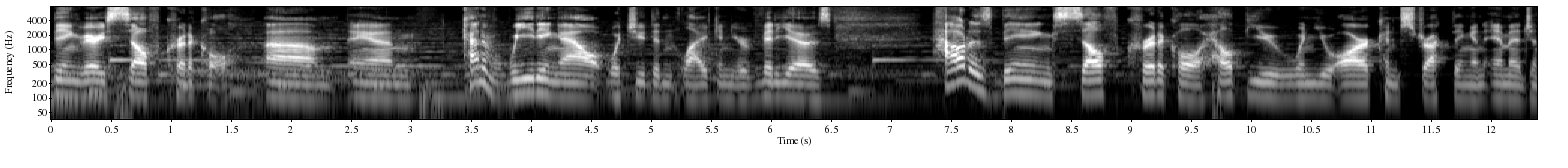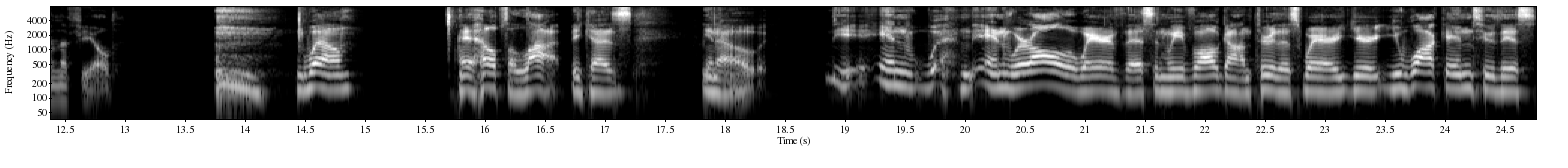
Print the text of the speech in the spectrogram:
being very self critical um, and kind of weeding out what you didn't like in your videos. How does being self critical help you when you are constructing an image in the field? well, it helps a lot because, you know, in and we're all aware of this and we've all gone through this where you're you walk into this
